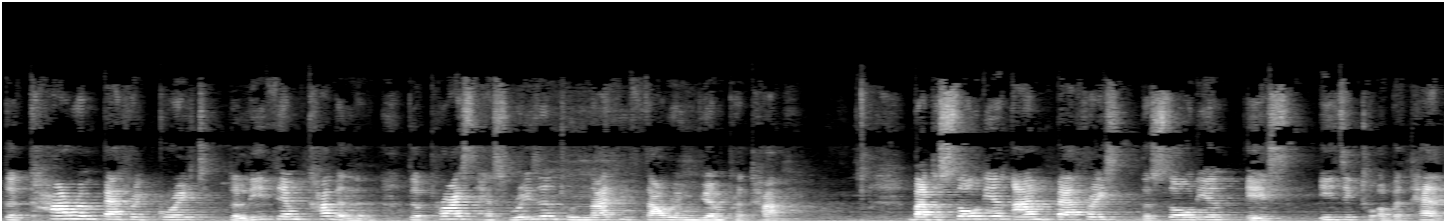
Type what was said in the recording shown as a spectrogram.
The current battery grade, the lithium carbonate, the price has risen to 90,000 yuan per ton. But the sodium ion batteries, the sodium is easy to obtain.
